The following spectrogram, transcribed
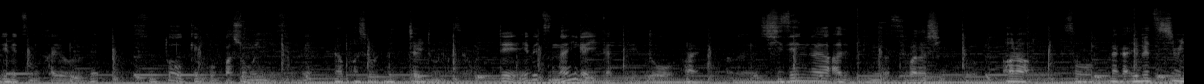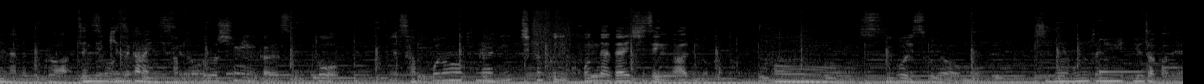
うん。江別に通うねすると結構場所もいいんですよね。いや場所めっちゃいいと思いますよ。で江別何がいいかっていうとはい。あの自然があるっていうのが素晴らしいと。ころあらそうなんか江別市民なんで僕は全然気づかないんですけど。札幌市民からすると札幌の隣近くにこんな大自然があるのかと。すごいそれは思う。自然本当に豊かで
